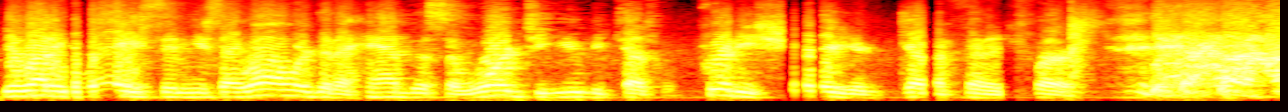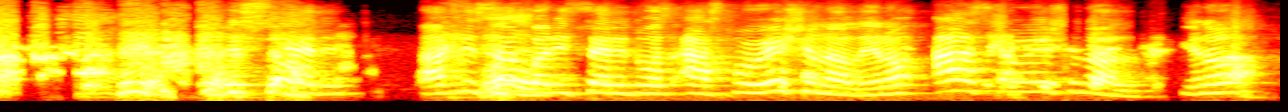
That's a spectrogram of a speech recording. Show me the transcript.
you're running a race and you say, well, we're going to hand this award to you because we're pretty sure you're going to finish first. so, actually, somebody said it was aspirational, you know, aspirational, you know.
